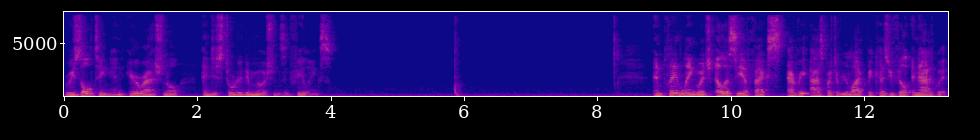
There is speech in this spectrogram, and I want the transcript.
resulting in irrational and distorted emotions and feelings. In plain language, LSE affects every aspect of your life because you feel inadequate,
